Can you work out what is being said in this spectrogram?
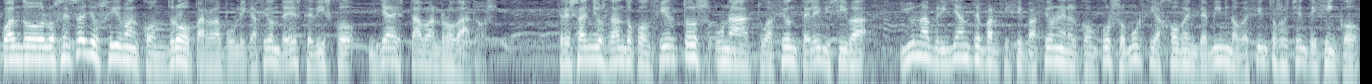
Cuando los ensayos firman con Dro para la publicación de este disco, ya estaban rodados. Tres años dando conciertos, una actuación televisiva y una brillante participación en el concurso Murcia Joven de 1985,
